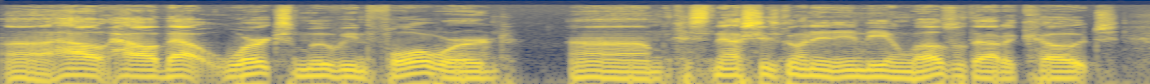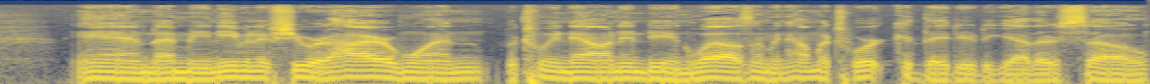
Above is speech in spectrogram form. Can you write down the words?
uh, how how that works moving forward. Because now she's going to Indian Wells without a coach, and I mean, even if she were to hire one between now and Indian Wells, I mean, how much work could they do together? So,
